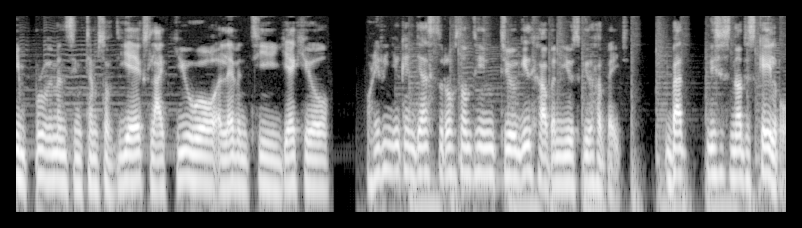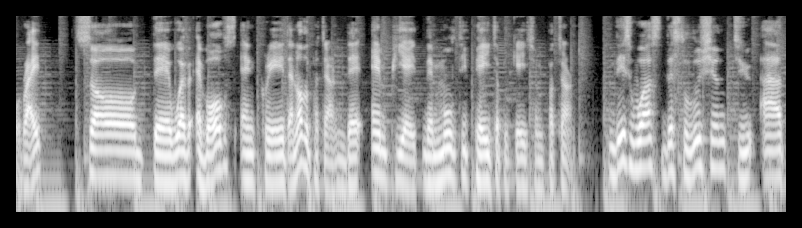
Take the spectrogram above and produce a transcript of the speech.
improvements in terms of DX like Hugo, Eleventy, Jekyll, or even you can just throw something to GitHub and use GitHub page. But this is not scalable, right? So the web evolves and create another pattern, the MPA, the multi-page application pattern. This was the solution to add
